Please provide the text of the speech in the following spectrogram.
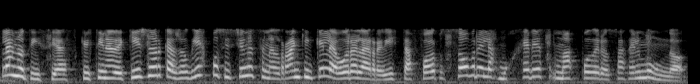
Las noticias. Cristina de Kirchner cayó 10 posiciones en el ranking que elabora la revista Forbes sobre las mujeres más poderosas del mundo.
